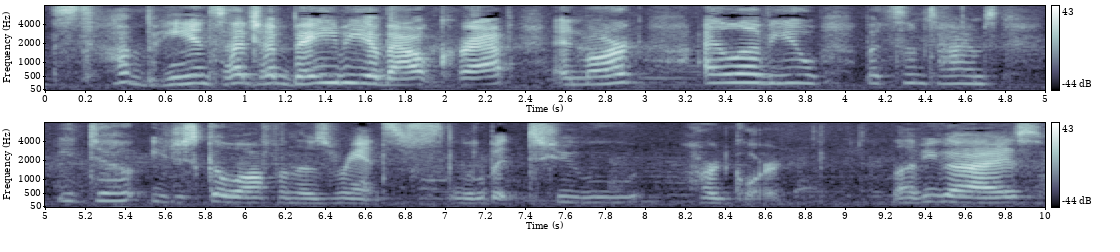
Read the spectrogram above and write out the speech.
Stop being such a baby about crap. And Mark, I love you, but sometimes you don't. You just go off on those rants just a little bit too hardcore. Love you guys.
